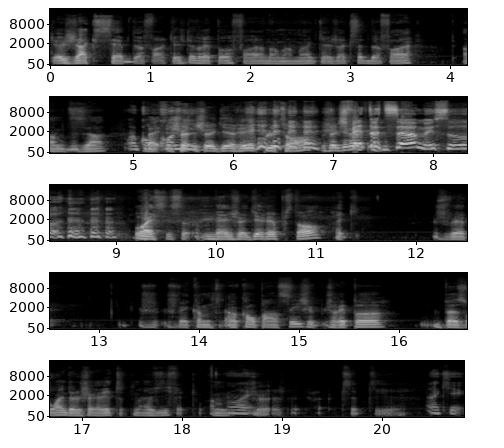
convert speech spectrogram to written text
que j'accepte de faire, que je devrais pas faire normalement, que j'accepte de faire en me disant ben, je, je guérirai plus tard. Je, je fais tout ça, mais ça. ouais, c'est ça. Mais je guérirai plus tard. Fait que je vais je, vais comme compenser. J'aurais pas besoin de le gérer toute ma vie. Fait que ouais. je, accepter. Euh, OK.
